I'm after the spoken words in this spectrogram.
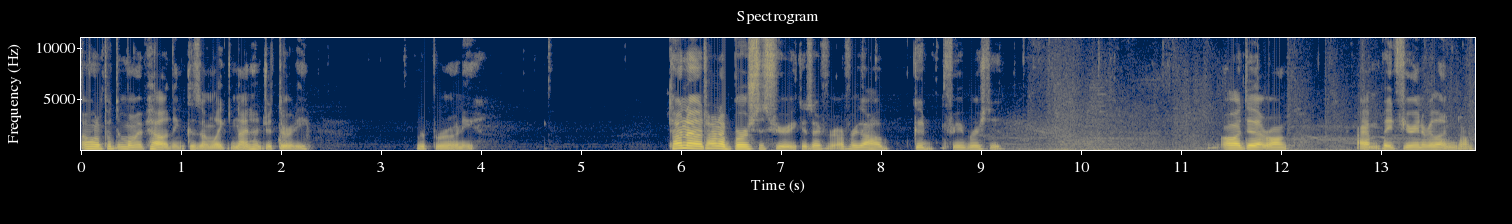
I want to put them on my Paladin, because I'm like 930. Ripperoni. Time to, time to burst this Fury, because I, for, I forgot how good Fury Burst is. Oh, I did that wrong. I haven't played Fury in a really long time.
